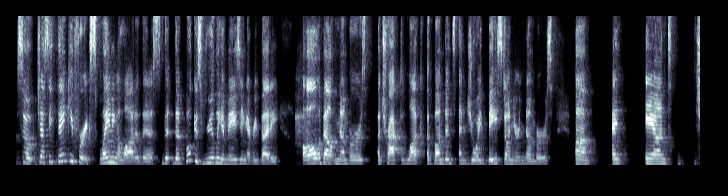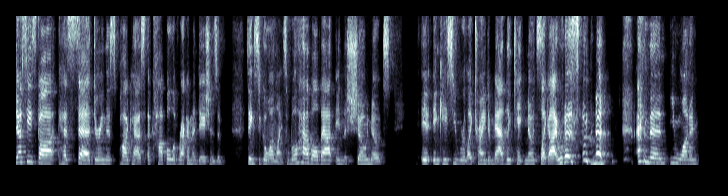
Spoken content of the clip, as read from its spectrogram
So, Jesse, thank you for explaining a lot of this. The, the book is really amazing, everybody. All about numbers, attract luck, abundance, and joy based on your numbers. Um, and and Jesse's got has said during this podcast a couple of recommendations of things to go online. So we'll have all that in the show notes in case you were like trying to madly take notes like I was. and, then, mm. and then you want to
